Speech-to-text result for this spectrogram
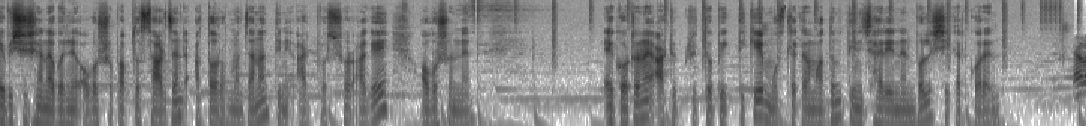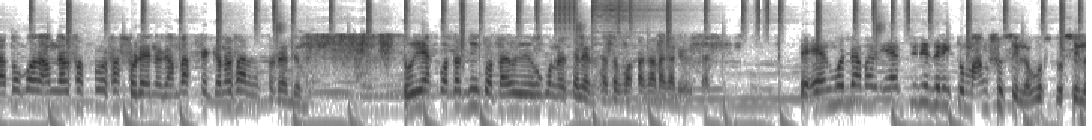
এ বিষয়ে সেনাবাহিনীর অবসরপ্রাপ্ত সার্জেন্ট আতর রহমান জানান তিনি আট বছর আগে অবসর নেন। এ ঘটনায় আটককৃত ব্যক্তিকে মুসলেকার মাধ্যমে তিনি ছাড়িয়ে নেন বলে স্বীকার করেন। এরা তো কর আমরা সাতশো সাতশো টাকা নেবে আমরা আজকে কেন সাড়ে সাতশো টাকা দেবো এক কথা, দুই কথা, ওই কোনো ছেলের সাথে কথা কাটাকাটি হয়েছে। এর মধ্যে আবার এর সিরিজের একটু মাংস ছিল, গোস্ত ছিল,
